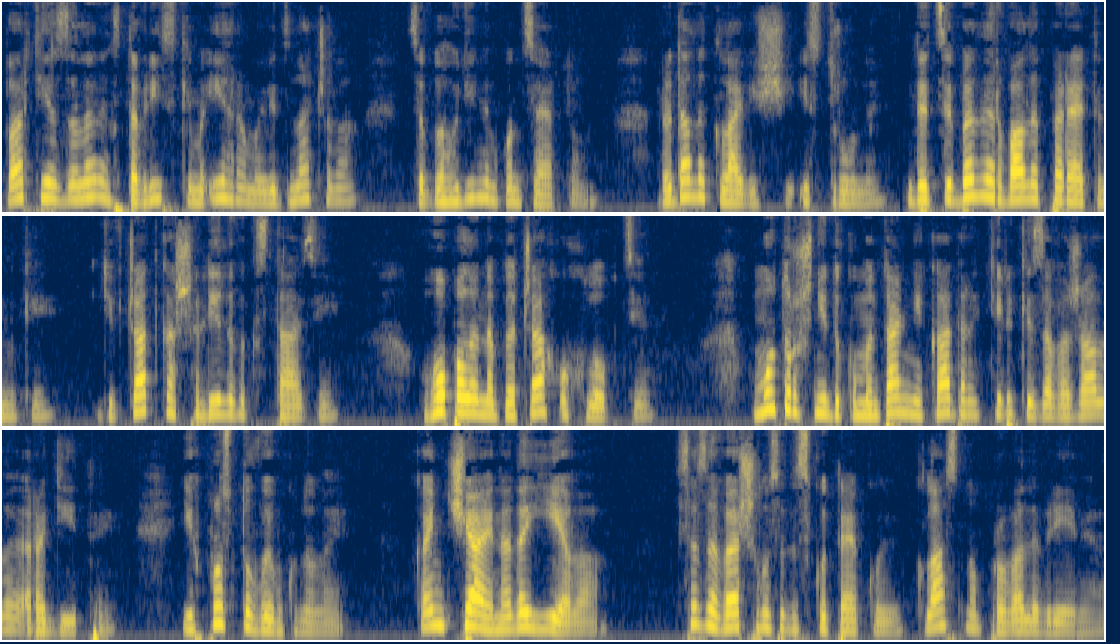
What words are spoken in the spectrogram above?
Партія зелених з Таврійськими іграми відзначила це благодійним концертом, ридали клавіші і струни, децибели рвали перетинки, дівчатка шаліли в екстазі, гопали на плечах у хлопців. Моторошні документальні кадри тільки заважали радіти, їх просто вимкнули. Кончай, надоєла! Все завершилося дискотекою, класно провели время.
